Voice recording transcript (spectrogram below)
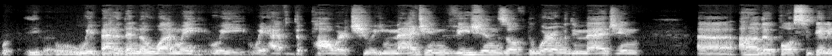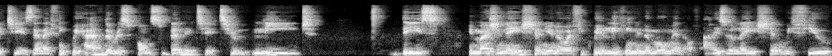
we're better than no one. We we we have the power to imagine visions of the world, imagine uh, other possibilities, and I think we have the responsibility to lead this imagination. You know, I think we're living in a moment of isolation. We feel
